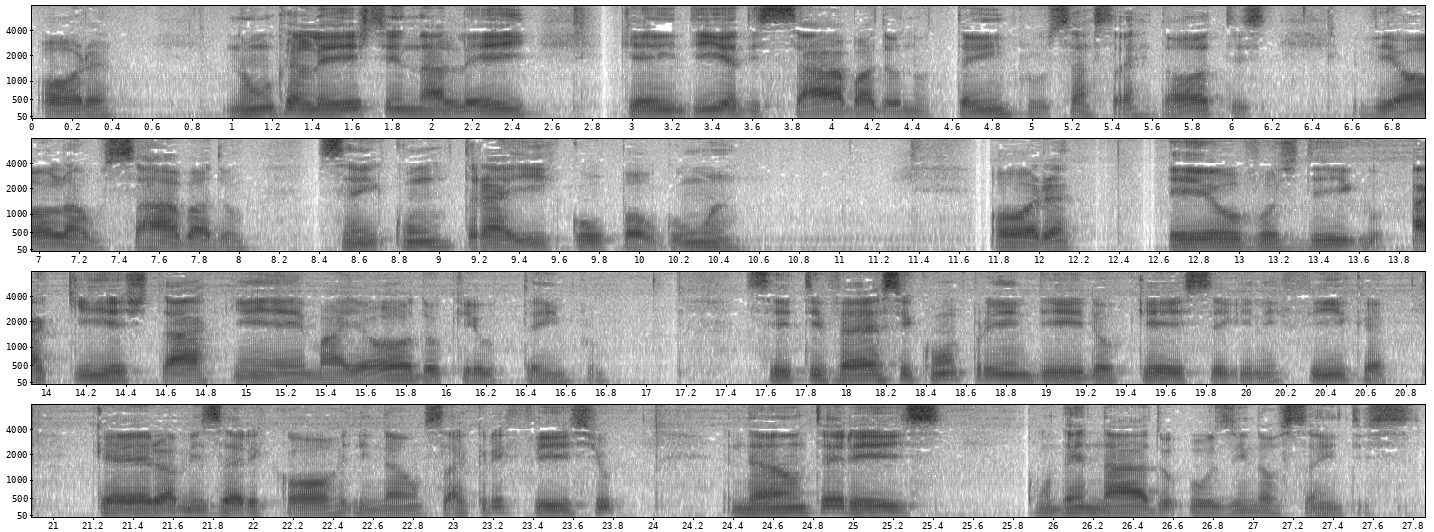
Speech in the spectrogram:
Ora, nunca leste na lei que em dia de sábado no templo os sacerdotes violam o sábado sem contrair culpa alguma? Ora, eu vos digo: aqui está quem é maior do que o templo. Se tivesse compreendido o que significa quero a misericórdia e não sacrifício, não tereis condenado os inocentes.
